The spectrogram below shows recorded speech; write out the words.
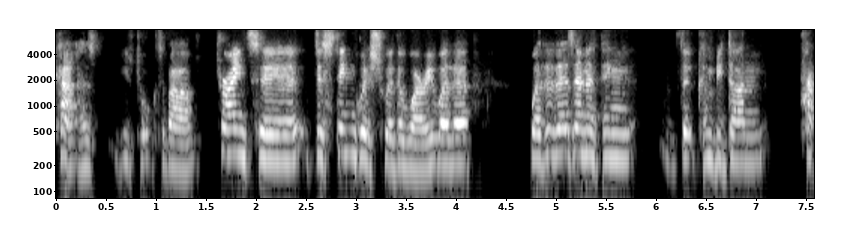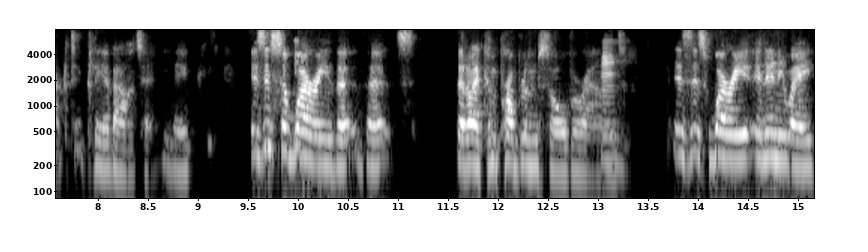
Kat has you've talked about trying to distinguish with a worry whether whether there's anything that can be done practically about it. You know, is this a worry that that that I can problem solve around? Mm. is this worry in any way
